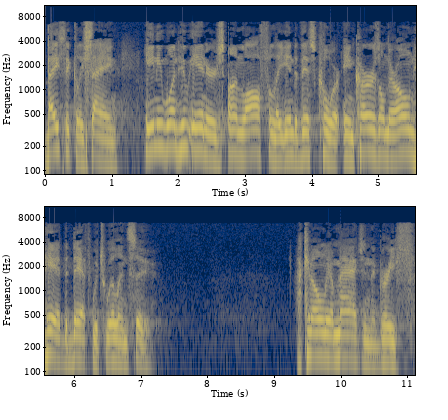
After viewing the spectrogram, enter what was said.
basically saying, anyone who enters unlawfully into this court incurs on their own head the death which will ensue. I can only imagine the grief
